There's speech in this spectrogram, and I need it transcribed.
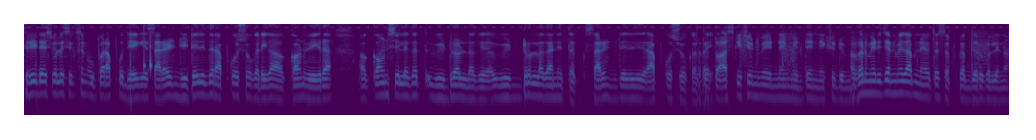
थ्री डेज़ वाले सेक्शन ऊपर आपको देगा सारे डिटेल इधर आपको शो करेगा अकाउंट वगैरह। अकाउंट से लेकर विड्रॉल लगे विड्रॉल लगाने तक सारे डिटेल इधर आपको शो कर रहे हैं। तो आज की चीज़ में नहीं मिलते हैं नेक्स्ट वीडियो में। अगर मेरे चैनल में आप नए हो तो सब्सक्राइब ज़रूर कर लेना।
